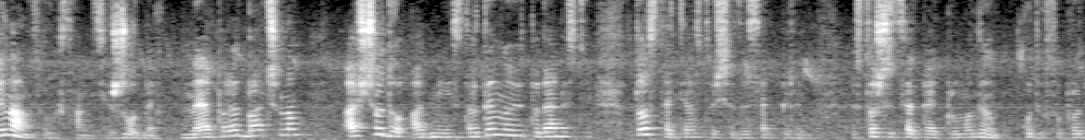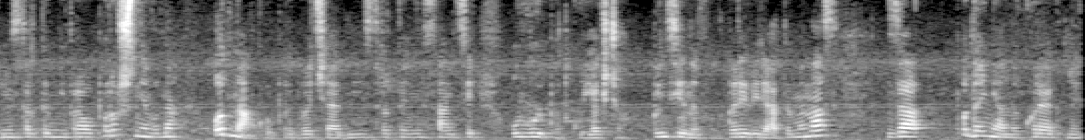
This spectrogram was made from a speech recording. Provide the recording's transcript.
фінансових санкцій жодних не передбачено. А щодо адміністративної відповідальності, то стаття 165, 165 прим. 1 Кодексу про адміністративні правопорушення вона однаково передбачає адміністративні санкції у випадку, якщо пенсійний фонд перевірятиме нас за подання некоректних,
